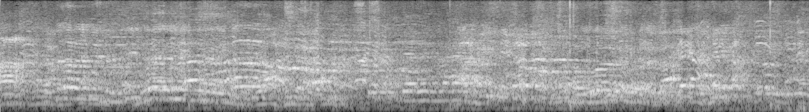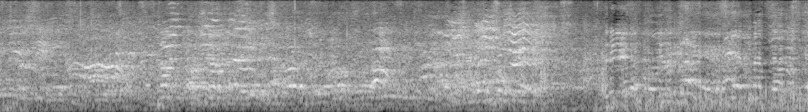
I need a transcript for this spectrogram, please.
Ah, هذا كان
